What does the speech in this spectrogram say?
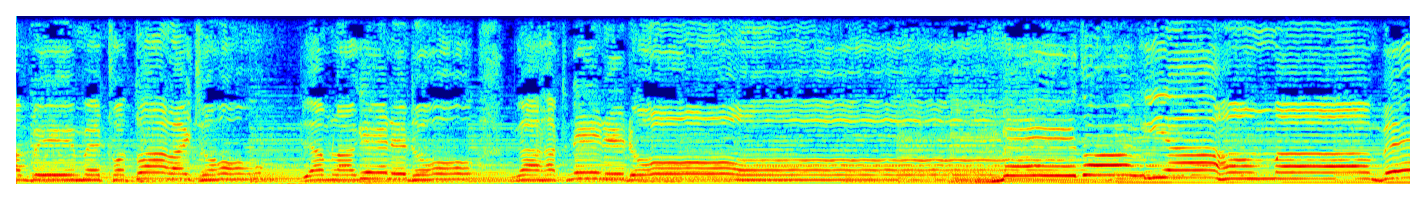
ပဲဒါပေမဲ့ထွက်သွားလိုက်တော့ပြန်မလာခဲ့တဲ့တော့ငါဟာတနေ့တဲ့တော့မေသွားရမှာပဲ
